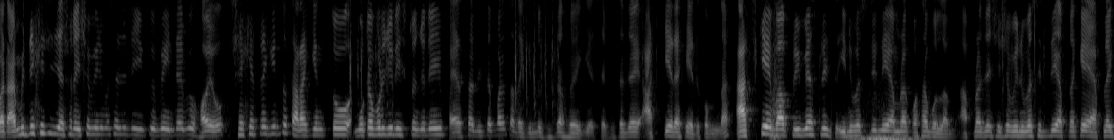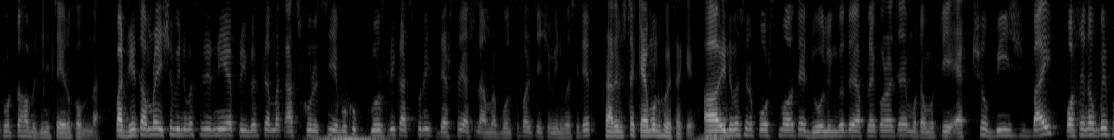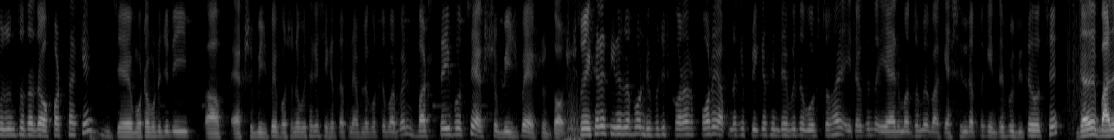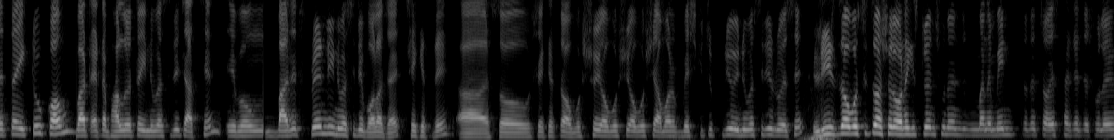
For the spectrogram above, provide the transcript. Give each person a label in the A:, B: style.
A: But আমি দেখেছি যে আসলে এইসব ইউনিভার্সিটি যদি ইউকিউবে ইন্টারভিউ হয়ও, সেক্ষেত্রে কিন্তু তারা কিন্তু মোটামুটি যদি স্টুডেন্ট যদি অ্যান্সার দিতে পারে, তাদের কিন্তু ভিসা হয়ে গিয়েছে। ভিসা যে আটকে রাখে এরকম না। আজকে বা প্রিভিয়াসলি ইউনিভার্সিটি নিয়ে আমরা কথা বললাম। আপনার যে সেসব ইউনিভার্সিটি আপনাকে অ্যাপ্লাই করতে হবে, জিনিসটা এরকম না। বাট যেহেতু আমরা এইসব ইউনিভার্সিটি নিয়ে প্রিভিয়াসলি আমরা কাজ করেছি এবং খুব ক্লোজলি কাজ করি দ্যাটস আসলে আমরা বলতে পারি যে এইসব ইউনিভার্সিটির সার্ভিসটা কেমন হয়ে থাকে। ইউনিভার্সিটির পোস্ট মতে ডুয়োলিঙ্গোতে অ্যাপ্লাই করা যায়, মোটামুটি একশো বিশ বাই পঁচানব্বই পর্যন্ত তাদের অফার থাকে, যে মোটামুটি যদি একশো বিশ বাই পঁচানব্বই থাকে, সেক্ষেত্রে আপনি অ্যাপ্লাই করতে পারবেন। বাট সেফ হচ্ছে একশো বিশ বাই একশো দশ। তো এখানে তিন হাজার পাউন্ড ডিপোজিট করার পরে আপনাকে প্রিকাস ইন্টারভিউতে বসতে হয়। এটাও কিন্তু এআই এর মাধ্যমে বা ক্যাশিল্ড আপনাকে ইন্টারভিউ দিতে হচ্ছে। যাদের বাজেটটা একটু কম বাট একটা ভালো একটা ইউনিভার্সিটি চাচ্ছেন এবং বাজেট ফ্রেন্ডলি ইউনিভার্সিটি বলা যায় সেক্ষেত্রে সো সেক্ষেত্রে অবশ্যই অবশ্যই অবশ্যই আমার বেশ কিছু প্রিয় ইউনিভার্সিটি রয়েছে। লিডসে অবস্থিত আসলে অনেক স্টুডেন্ট শুনেন মানে মেইন তাদের চয়েস থাকে যে আসলে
